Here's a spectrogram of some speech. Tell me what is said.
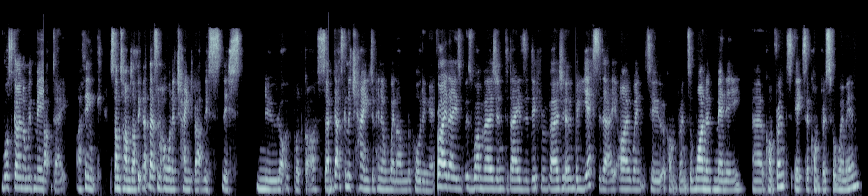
what's going on with me update. I think sometimes I think that that's something I want to change about this this new lot of podcasts. So that's going to change depending on when I'm recording it. Fridays is one version, today is a different version. But Yesterday, I went to a conference, one of many uh, conference. It's a conference for women.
